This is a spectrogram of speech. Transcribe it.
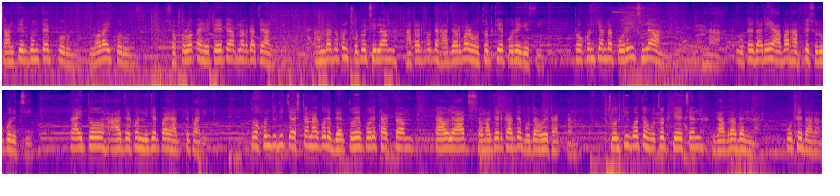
শান্তির ঘুম ত্যাগ করুন, লড়াই করুন। সফলতা হেঁটে হেঁটে আপনার কাছে আসবে। আমরা যখন ছোট ছিলাম, হাঁটার পথে হাজারবার হোঁচট খেয়ে পড়ে গেছি। তখন কি আমরা পড়েই ছিলাম? না, উঠে দাঁড়িয়ে আবার হাঁটতে শুরু করেছি। তাই তো আজ এখন নিজের পায়ে হাঁটতে পারি। তখন যদি চেষ্টা না করে ব্যর্থ হয়ে পড়ে থাকতাম, তাহলে আজ সমাজের কাঁধে বোঝা হয়ে থাকতাম। চলতি পথে হোঁচট খেয়েছেন, ঘাবড়াবেন না, উঠে দাঁড়ান।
